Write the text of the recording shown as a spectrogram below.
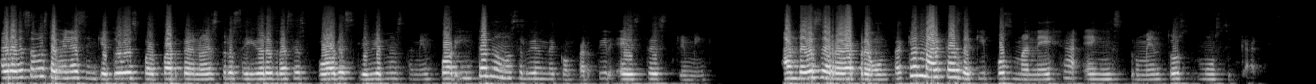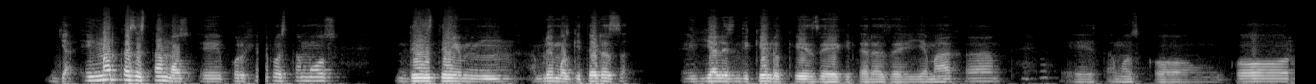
Agradecemos también las inquietudes por parte de nuestros seguidores. Gracias por escribirnos también por interno. No se olviden de compartir este streaming. Andrés Herrera pregunta, ¿qué marcas de equipos maneja en instrumentos musicales? Ya, en marcas estamos, eh, por ejemplo, estamos desde, mm, hablemos, guitarras, eh, ya les indiqué lo que es de guitarras de Yamaha, eh, estamos con Core,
